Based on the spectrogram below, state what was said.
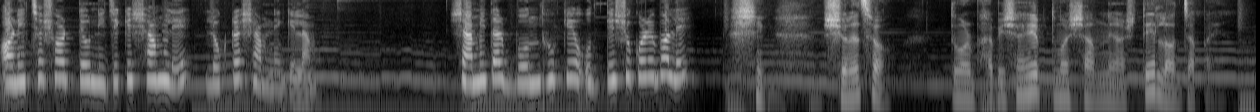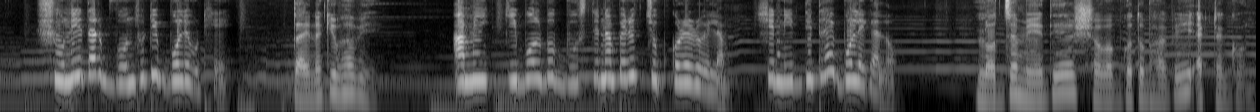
অনিচ্ছা সত্ত্বেও নিজেকে সামলে লোকটার সামনে গেলাম। স্বামী তার বন্ধুকে উদ্দেশ্য করে বলে শুনেছ তোমার ভাবি সাহেব তোমার সামনে আসতে লজ্জা পায়। শুনে তার বন্ধুটি বলে ওঠে তাই নাকি ভাবি? আমি কি বলব বুঝতে না পেরে চুপ করে রইলাম। সে নির্দ্বিধায় বলে গেল লজ্জা মেয়েদের স্বভাবগতভাবেই একটা গুণ।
